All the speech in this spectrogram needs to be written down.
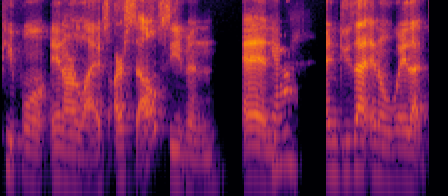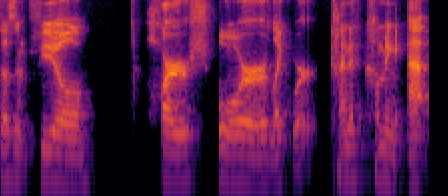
people in our lives, ourselves even, and yeah. and do that in a way that doesn't feel harsh or like we're kind of coming at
